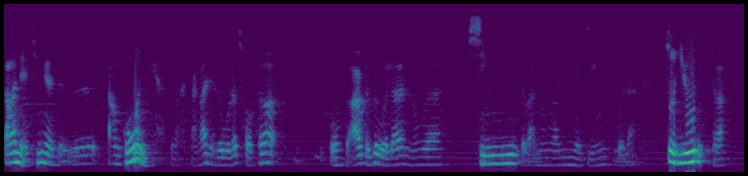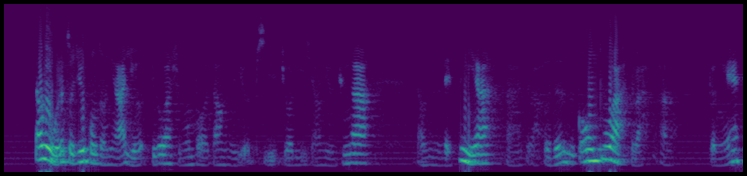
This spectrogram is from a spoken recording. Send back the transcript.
讲了难听眼，侪是打工个人，对伐？大家侪是为了钞票工作，而勿是为了侬个信念，对伐？侬个热情，为了足球，对伐？当然，为了足球工作人也有，比如讲徐根宝当时有一批教练，像刘军啊，像是范志毅啊，啊，对伐？后头是高洪波啊，对伐？啊，搿眼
